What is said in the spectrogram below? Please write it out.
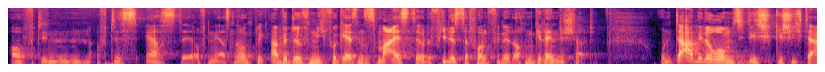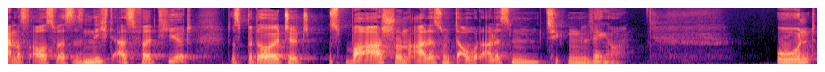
auf den, auf, das erste, auf den ersten Augenblick. Aber wir dürfen nicht vergessen, das meiste oder vieles davon findet auch im Gelände statt. Und da wiederum sieht die Geschichte anders aus, weil es ist nicht asphaltiert. Das bedeutet, es war schon alles und dauert alles einen Ticken länger. Und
